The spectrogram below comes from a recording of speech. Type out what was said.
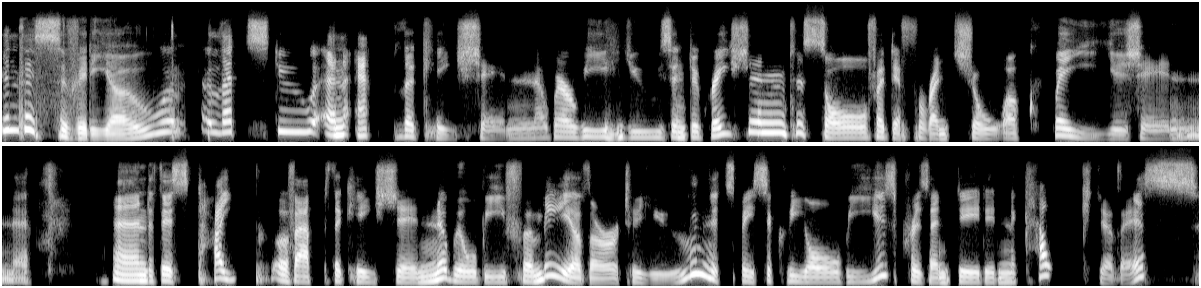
In this video, let's do an application where we use integration to solve a differential equation. And this type of application will be familiar to you. It's basically always presented in calculus.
